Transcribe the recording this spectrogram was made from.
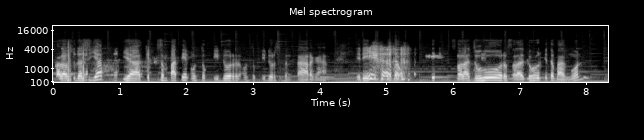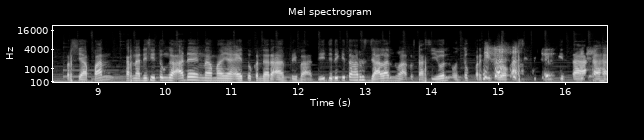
Kalau sudah siap ya kita sempatin untuk tidur untuk tidur sebentar kan. Jadi yeah. kita bangun sholat zuhur sholat zuhur kita bangun persiapan karena di situ nggak ada yang namanya itu kendaraan pribadi jadi kita harus jalan ke stasiun untuk pergi ke lokasi kita. Yeah,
